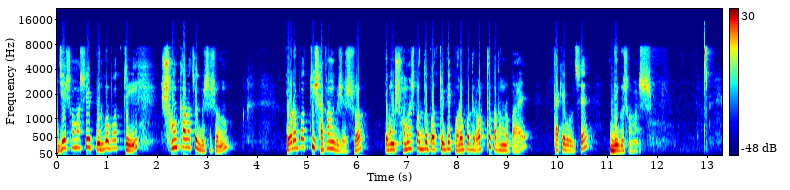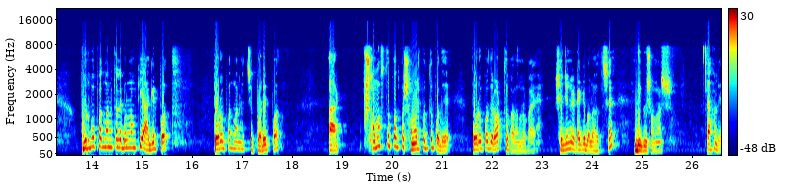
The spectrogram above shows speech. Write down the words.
যে সমাসে পূর্বপদটি সংখ্যাবাচক বিশেষণ, পরপদটি সাধারণ বিশেষ্য এবং সমাসবদ্ধ পদটিতে পরপদের অর্থ প্রাধান্য পায়, তাকে বলছে দ্বিগু সমাস। পূর্বপদ মানে তাহলে বললাম কি আগের পথ পরপদ মানে হচ্ছে পরের পদ, আর সমস্ত পদ বা সমাসবদ্ধ পদে পরপদের অর্থ প্রাধান্য পায় সেই জন্য এটাকে বলা হচ্ছে দ্বিগু সমাস। তাহলে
